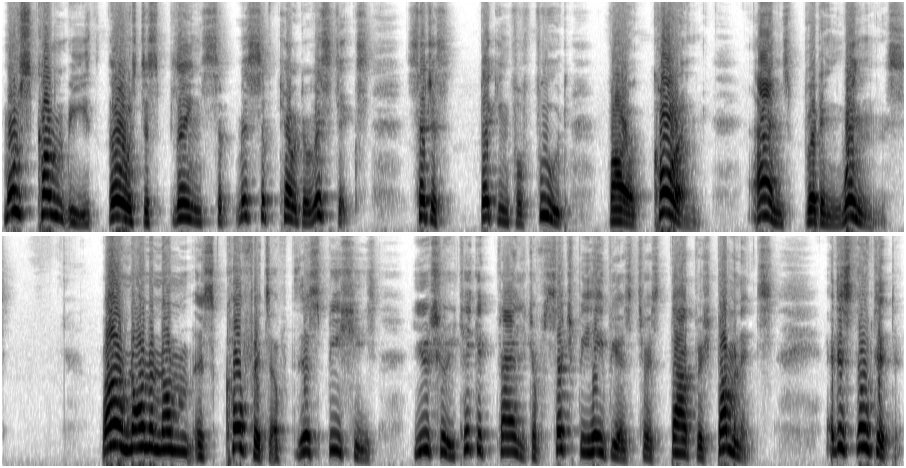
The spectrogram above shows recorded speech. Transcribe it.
most commonly those displaying submissive characteristics such as begging for food via cawing and spreading wings. While non-anomalous culprits of this species usually take advantage of such behaviors to establish dominance, it is noted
